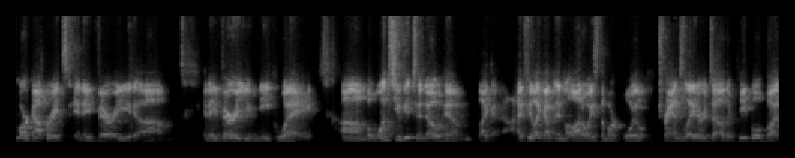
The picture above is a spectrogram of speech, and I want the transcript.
Mark operates in a very um, in a very unique way. Um, but once you get to know him, like I feel like I'm in a lot of ways the Mark Boyle translator to other people. But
